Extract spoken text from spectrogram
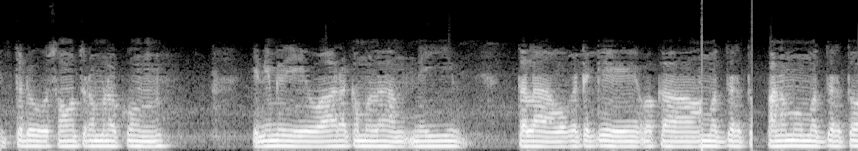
ఇతడు సంవత్సరములకు ఎనిమిది వారకముల నెయ్యి తల ఒకటికి ఒక ముద్రతో పనము ముద్రతో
